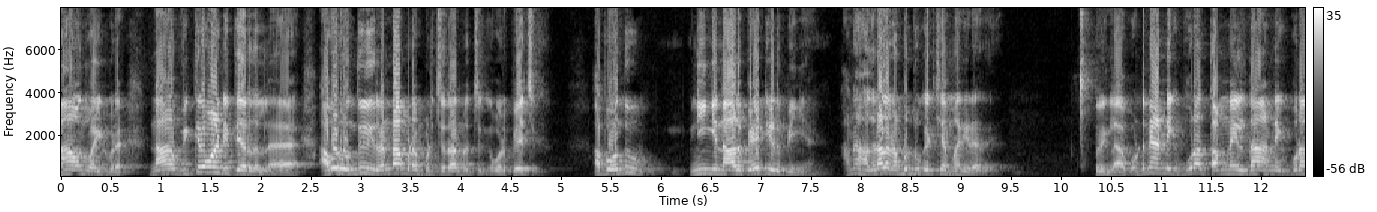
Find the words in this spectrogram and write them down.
நான் வந்து வாங்கிட்டு போறேன். நான் விக்ரவாண்டி தேர்தலில் அவர் வந்து இரண்டாம் இடம் பிடிச்சிடாருன்னு வச்சுக்கோங்க ஒரு பேச்சுக்கு. அப்போ வந்து நீங்க நாலு பேட்டி எடுப்பீங்க. ஆனால் அதனால நம்பர் டூ கட்சியாக மாறிடாது புரியுங்களா? உடனே அன்னைக்கு பூரா தமிழில் தான் அன்னைக்கு பூரா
